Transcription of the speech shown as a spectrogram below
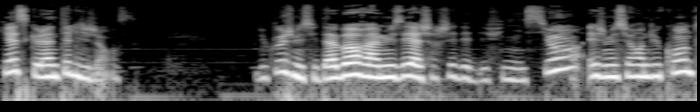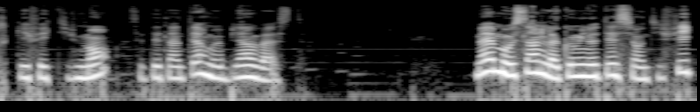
qu'est-ce que l'intelligence? Du coup, je me suis d'abord amusée à chercher des définitions et je me suis rendu compte qu'effectivement, c'était un terme bien vaste. Même au sein de la communauté scientifique,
